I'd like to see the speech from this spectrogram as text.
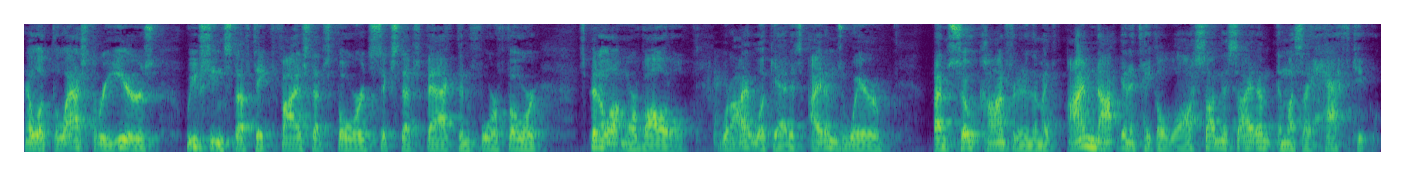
Now look, the last three years, we've seen stuff take five steps forward, six steps back, then four forward. It's been a lot more volatile. What I look at is items where I'm so confident in them. Like I'm not going to take a loss on this item unless I have to.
